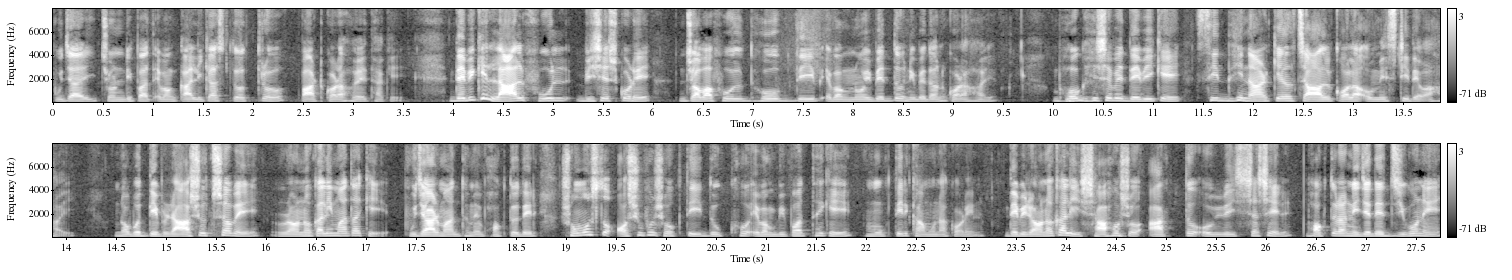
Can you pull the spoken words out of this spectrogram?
পূজায় চণ্ডীপাত এবং কালিকা স্তোত্র পাঠ করা হয়ে থাকে। দেবীকে লাল ফুল, বিশেষ করে জবা ফুল, ধূপ দ্বীপ এবং নৈবেদ্য নিবেদন করা হয়। ভোগ হিসেবে দেবীকে সিদ্ধি, নারকেল, চাল, কলা ও মিষ্টি দেওয়া হয়। নবদ্বীপ রাস উৎসবে রণকালী মাতাকে পূজার মাধ্যমে ভক্তদের সমস্ত অশুভ শক্তি, দুঃখ এবং বিপদ থেকে মুক্তির কামনা করেন। দেবী রণকালী সাহস ও আত্ম অবিশ্বাসের ভক্তরা নিজেদের জীবনে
